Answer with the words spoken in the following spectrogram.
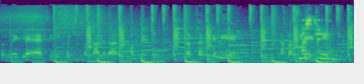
सुनने के लिए ऐसी ही कुछ मसालेदार खबरें। तब तक के लिए नमस्ते, नमस्ते।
